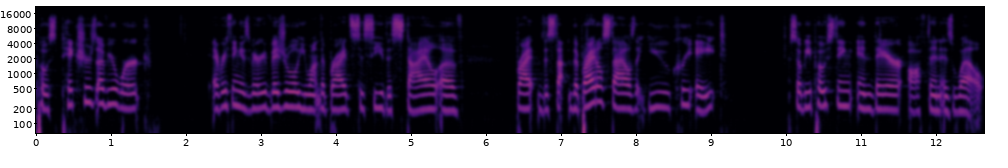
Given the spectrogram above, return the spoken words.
post pictures of your work. Everything is very visual. You want the brides to see the style of the, the bridal styles that you create. So be posting in there often as well.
